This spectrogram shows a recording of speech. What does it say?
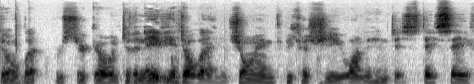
don't let Rooster go into the Navy and don't let him join because she wanted him to stay safe.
